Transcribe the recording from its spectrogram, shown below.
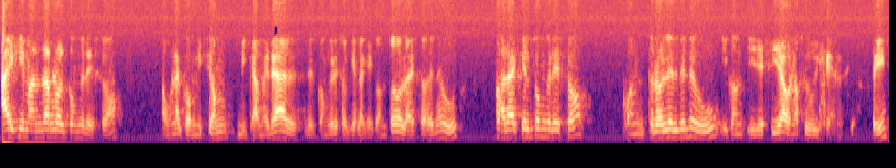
hay que mandarlo al Congreso, a una comisión bicameral del Congreso, que es la que controla estos DNU, para que el Congreso controle el DNU y, y decía o no su vigencia. ¿sí?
